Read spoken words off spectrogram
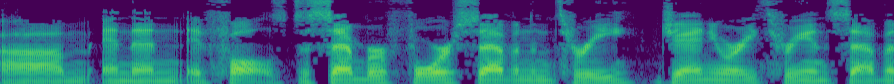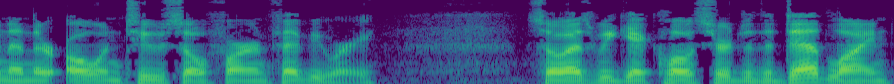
Um, and then it falls. December 4 7 and 3. January 3 and 7. And they're 0 and 2 so far in February. So as we get closer to the deadline,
